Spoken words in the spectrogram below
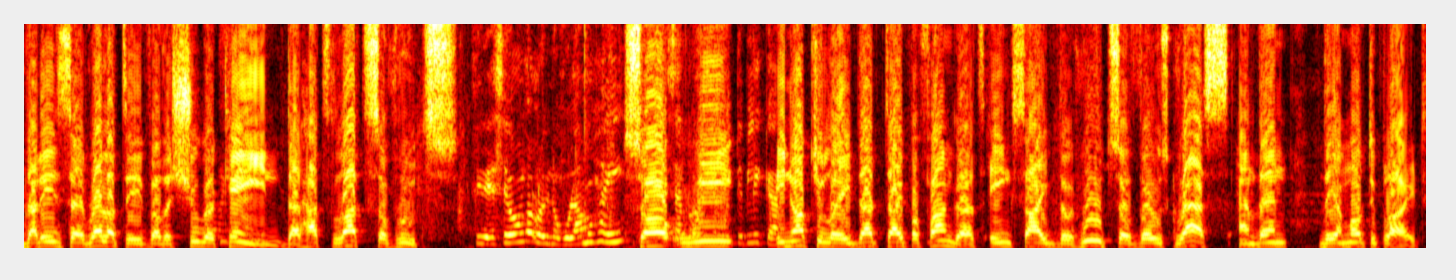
that is a relative of the sugar cane that has lots of roots. Si ese hongo lo inoculamos ahí, So se arroja, se we inoculate that type of fungus inside the roots of those grass and then they are multiplied.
